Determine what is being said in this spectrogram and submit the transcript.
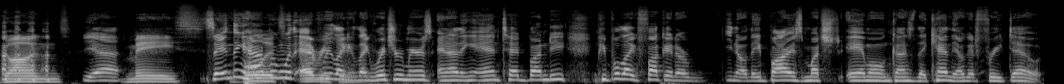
guns, Yeah. mace. Same thing bullets, happened with every like everything. like Richard Ramirez and I think and Ted Bundy. People like fucking are you know they buy as much ammo and guns as they can. They all get freaked out.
